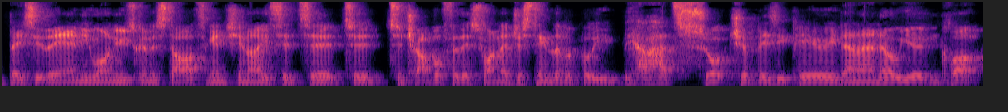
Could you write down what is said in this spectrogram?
basically anyone who's going to start against United to to to travel for this one. I just think Liverpool had such a busy period, and I know Jurgen Klopp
